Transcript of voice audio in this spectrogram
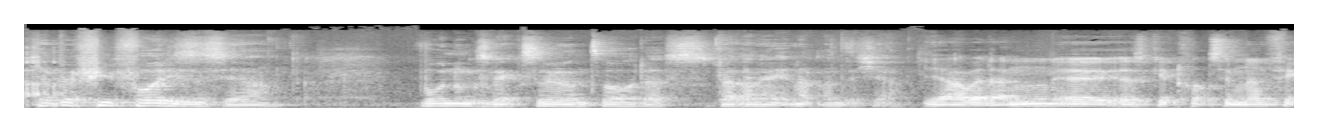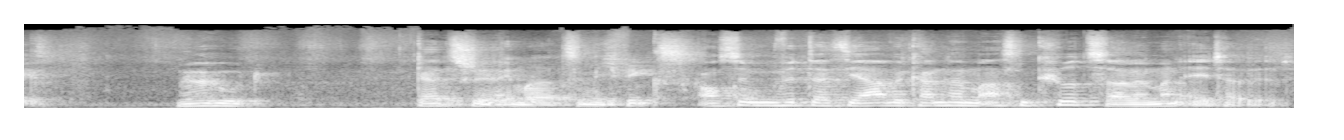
Ich ja. habe ja viel vor dieses Jahr. Wohnungswechsel und so, das, daran erinnert man sich ja. Ja, aber dann, äh, es geht trotzdem dann fix. Na gut. Ganz geht schön. immer ziemlich fix. Außerdem wird das Jahr bekanntermaßen kürzer, wenn man älter wird.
